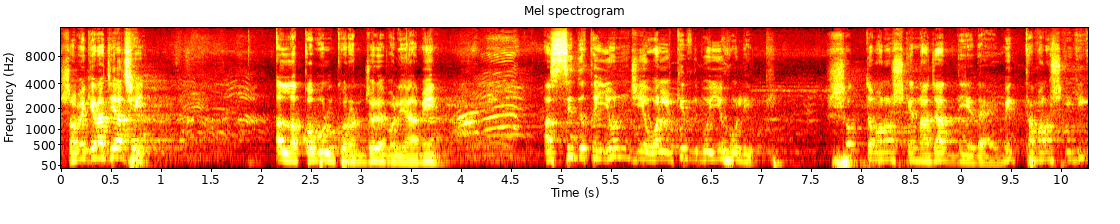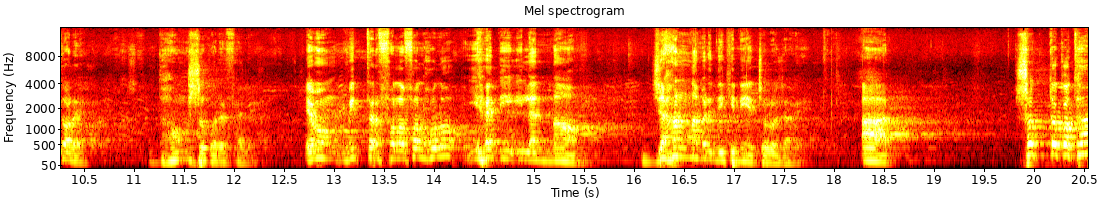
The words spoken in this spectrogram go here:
সবাইকে রাজি আছি? আল্লাহ কবুল করুন, জোরে বলি আমিন। সত্য মানুষকে নাজাদ দিয়ে দেয়, মিথ্যা মানুষকে কি করে? ধ্বংস করে ফেলে। এবং মিথ্যার ফলাফল হলো, ইহাদি ইলান নাম জাহান্নামের দিকে নিয়ে চলে যায়। আর সত্য কথা,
